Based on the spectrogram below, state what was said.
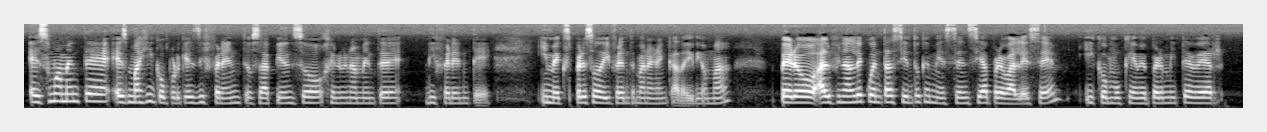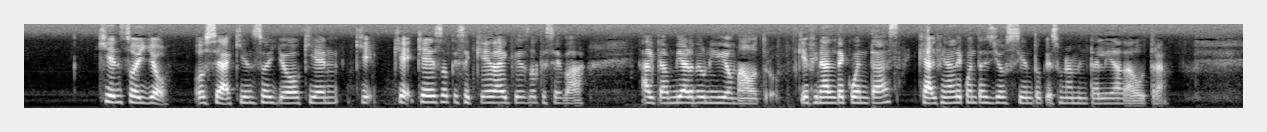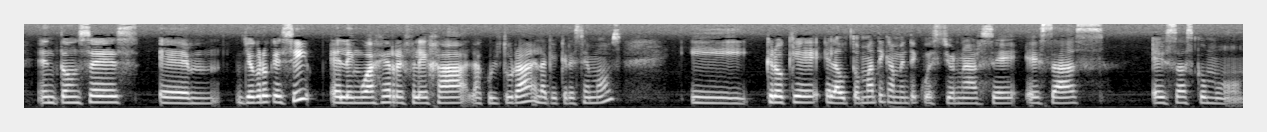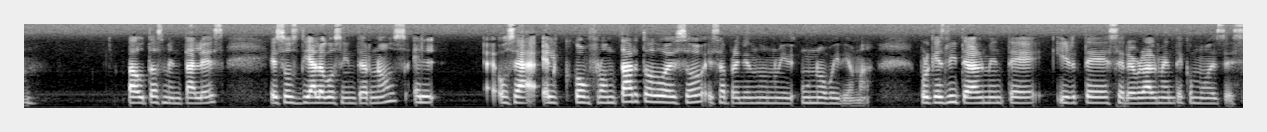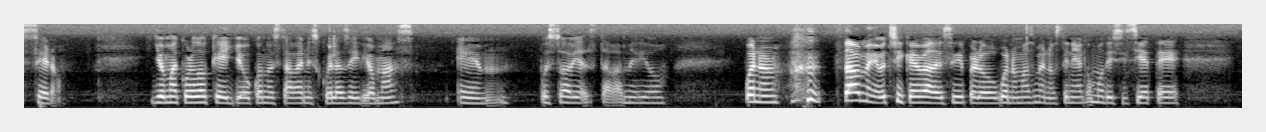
es sumamente, es mágico porque es diferente, o sea, pienso genuinamente diferente y me expreso de diferente manera en cada idioma, pero al final de cuentas siento que mi esencia prevalece y como que me permite ver quién soy yo, o sea, quién soy yo, quién, qué, qué, qué es lo que se queda y qué es lo que se va al cambiar de un idioma a otro, que al final de cuentas, que al final de cuentas yo siento que es una mentalidad a otra. Entonces, Em, yo creo que sí, el lenguaje refleja la cultura en la que crecemos y creo que el automáticamente cuestionarse esas, esas como pautas mentales, esos diálogos internos, el, o sea, el confrontar todo eso es aprendiendo un, nuevo idioma, porque es literalmente irte cerebralmente como desde cero. Yo me acuerdo que yo cuando estaba en escuelas de idiomas, eh, pues todavía estaba medio bueno, estaba medio chica iba a decir, pero bueno, más o menos, tenía como 17,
